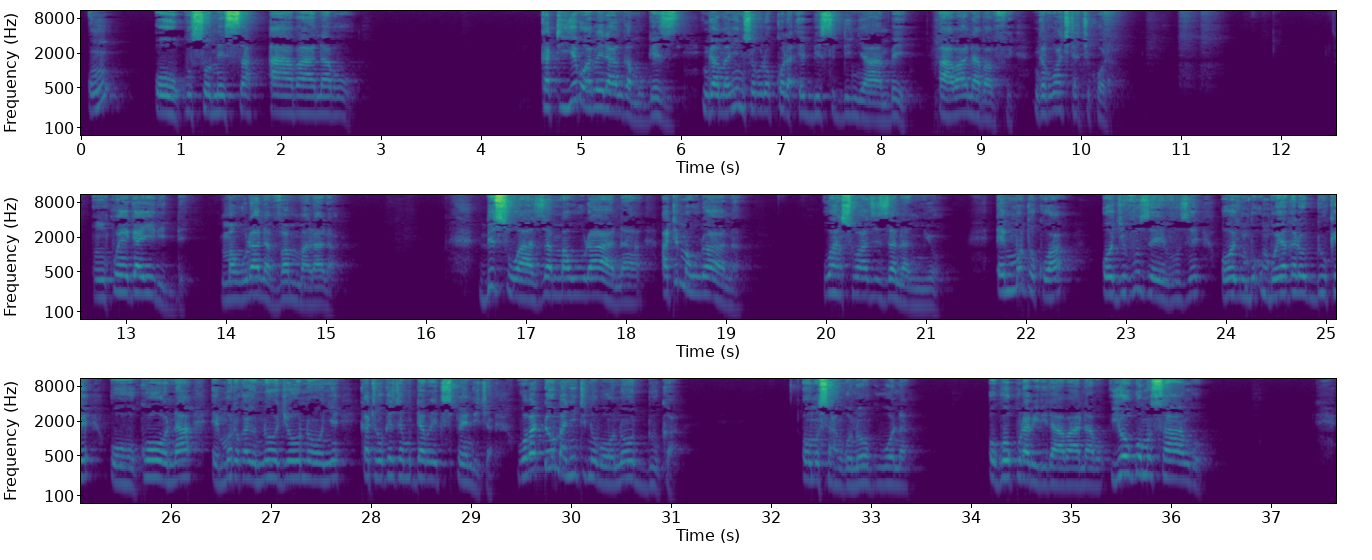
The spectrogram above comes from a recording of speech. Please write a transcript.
hmm, okusomesa abaana bo. Kati ye bwabeera nga mugezi ng'amanyi nsobola okukola abcd nyambe abaana baffe nga lwaki takikola nkwegayiridde mawulaana va mu malala biswaza mawulaana ate mawulaana wanswaziza nannyo emmotoka ogivuzeevuze mbweoyagala odduke okoona emmotoka yonna ogyonoonye kati ogeze muddawo expenditure. Wabadde omanyi nti nobwonaodduka omusango n'oguwona ogw'okulabirira abaana bo y'ogwo musango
